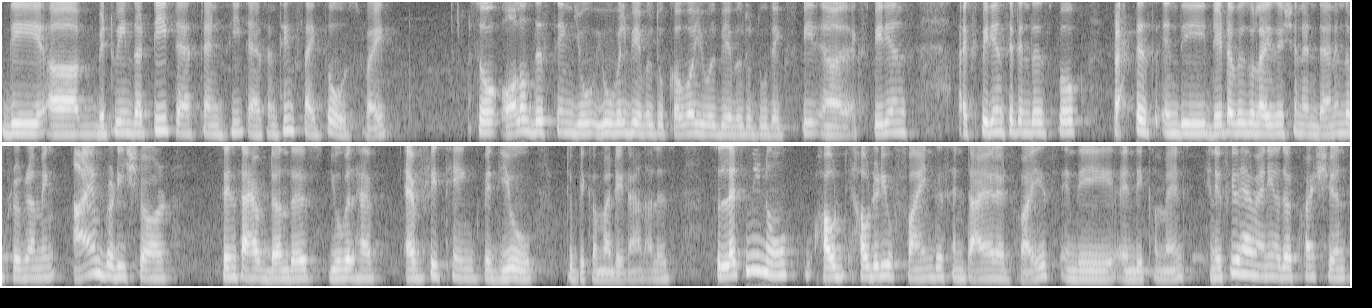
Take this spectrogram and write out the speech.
the uh, between the t-test and z-test and things like those right? So all of this thing you you will be able to cover you will be able to do the experience uh, experience experience it in this book practice in the data visualization and then in the programming. I am pretty sure since i have done this you will have everything with you to become a data analyst. So let me know how how did you find this entire advice in the in the comments? And if you have any other question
